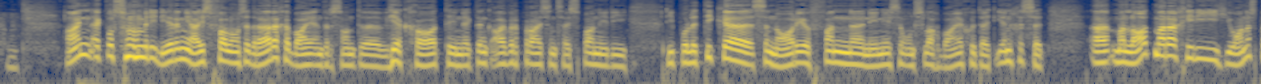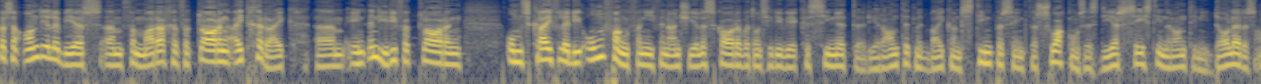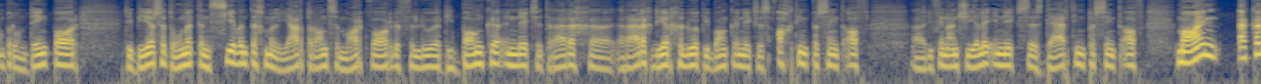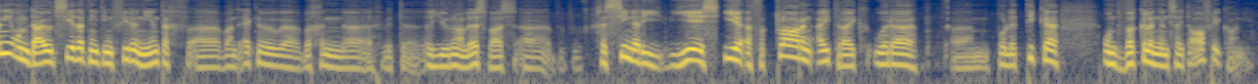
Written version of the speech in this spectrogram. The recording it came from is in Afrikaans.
En ek wil sommer met die deur in die huis val. Ons het regtig 'n baie interessante week gehad en ek dink Iver Price en sy span het die die politieke scenario van uh, Nene se ontslag baie goed uiteengesit. Uh maar laatmiddag het die Johannesburgse aandelebeurs um vanmiddag 'n verklaring uitgereik um en in hierdie verklaring omskryf hulle die omvang van die finansiële skade wat ons hierdie week gesien het. Die rand het met bykans 10% verswak. Ons is deur R16 en die dollar is amper ondenkbaar. Die beurs het 170 miljard rand se markwaarde verloor. Die banke indeks het regtig eh, regtig deurgeloop. Die banke indeks is 18% af. Uh, die finansiële indeks is 13% af. Maar hy Ek kan nie onthou sedert 1994 uh, want ek nou uh, begin uh, weet 'n uh, joernalis was uh, gesien dat die JSE 'n verklaring uitreik oor 'n um, politieke ontwikkeling in Suid-Afrika nie.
